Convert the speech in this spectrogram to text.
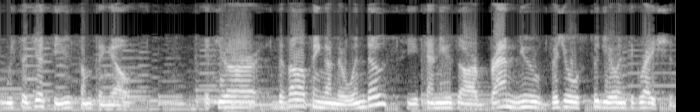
we suggest you use something else. If you're developing under Windows, you can use our brand new Visual Studio integration.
